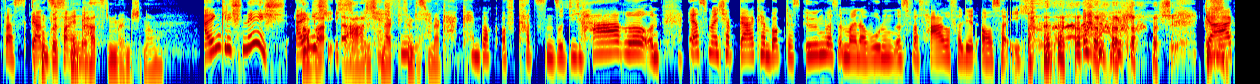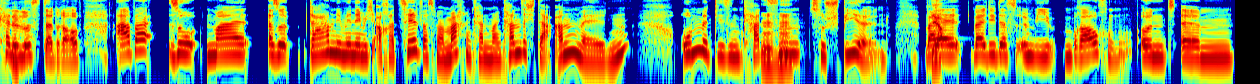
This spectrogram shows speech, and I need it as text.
was du ganz bist ein Feines. Katzenmensch, ne? Eigentlich nicht. Eigentlich, Aber, ich, ah, ich, ich ich, merk- find, ich gar keinen Bock auf Katzen. So die Haare und erstmal, ich habe gar keinen Bock, dass irgendwas in meiner Wohnung ist, was Haare verliert, außer ich. Gar keine Lust darauf. Aber so mal, also da haben die mir nämlich auch erzählt, was man machen kann. Man kann sich da anmelden, um mit diesen Katzen zu spielen, weil, weil die das irgendwie brauchen. Und, ähm,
